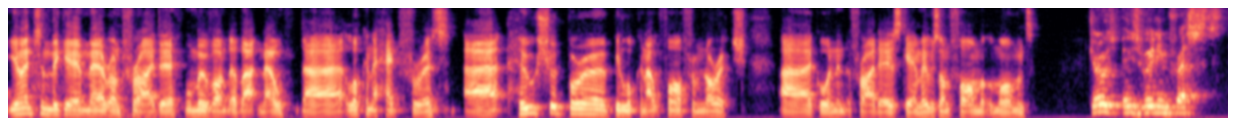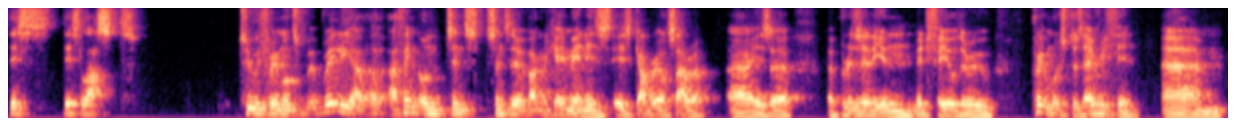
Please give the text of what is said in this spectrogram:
you mentioned the game there on Friday. We'll move on to that now. Uh, looking ahead for it, uh, who should Boro be looking out for from Norwich uh, going into Friday's game? Who's on form at the moment? Joe, who's really impressed this this last two or three months? But really, I, I think since since Wagner came in, is is Gabriel Sara. Uh, he's a, a Brazilian midfielder who pretty much does everything. Um,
